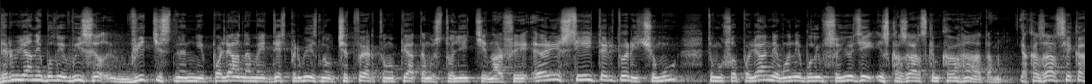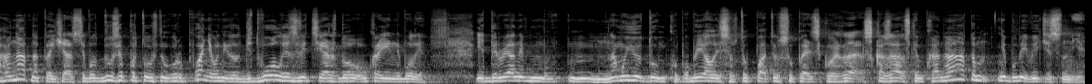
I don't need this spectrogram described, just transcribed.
Дерев'яни були відтіснені полянами десь приблизно в 4-5 столітті нашої ери з цієї території. Чому? Тому що поляни вони були в союзі із Казарським каганатом. А Казарський каганат на той час це було дуже потужне угрупування. Вони від Волги звідси аж до України були. І дерев'яни, на мою думку, побоялися вступати в суперечку з Казарським каганатом і були відтіснені.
